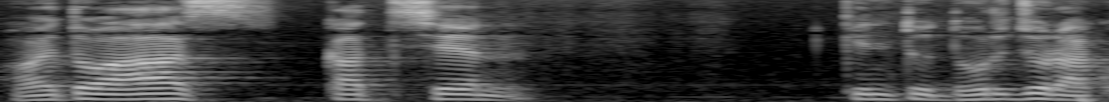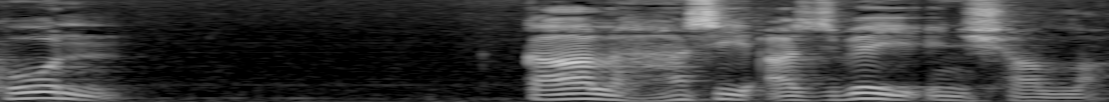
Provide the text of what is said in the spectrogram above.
হয়তো আজ কাঁদছেন, কিন্তু ধৈর্য রাখুন, কাল হাসি আসবেই ইনশাল্লাহ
